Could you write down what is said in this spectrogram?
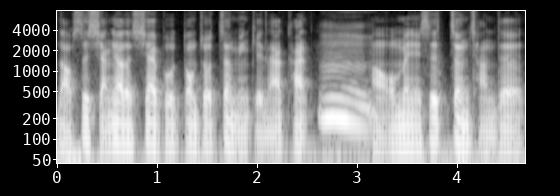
老师想要的下一步动作，证明给他看。嗯，好，我们也是正常的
